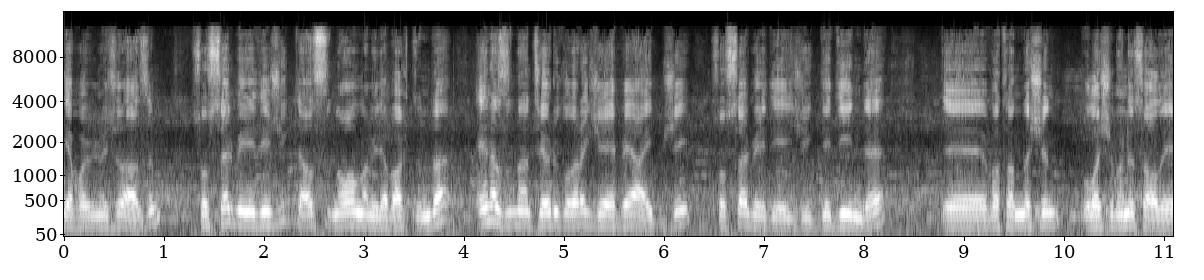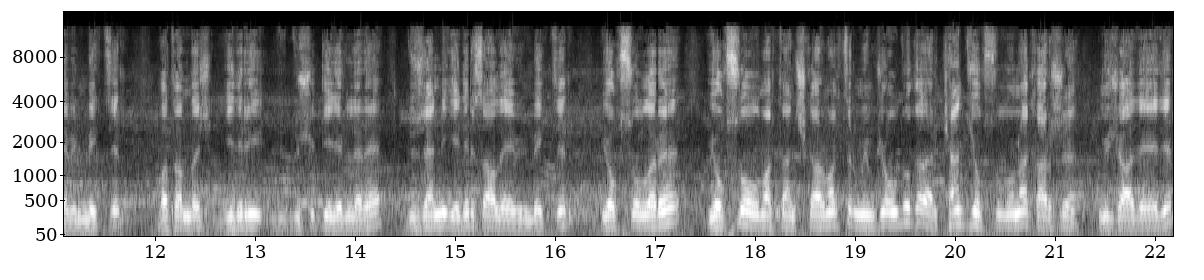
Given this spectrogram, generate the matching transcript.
yapabilmesi lazım. Sosyal belediyecilik de aslında o anlamıyla baktığında en azından teorik olarak CHP'ye ait bir şey. Sosyal belediyecilik dediğinde e, vatandaşın ulaşımını sağlayabilmektir. Vatandaş geliri düşük gelirlere düzenli gelir sağlayabilmektir. Yoksulları yoksul olmaktan çıkarmaktır. Mümkün olduğu kadar kent yoksulluğuna karşı mücadeledir.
